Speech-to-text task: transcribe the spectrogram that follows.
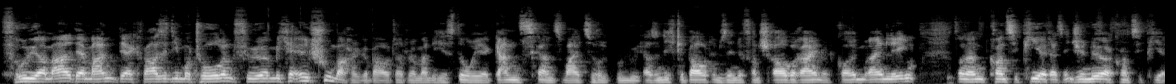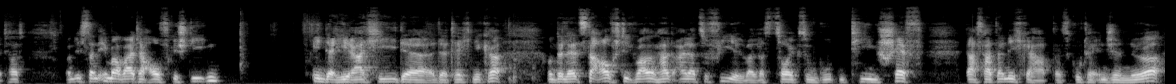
früher mal der Mann, der quasi die Motoren für Michael Schumacher gebaut hat, wenn man die Historie ganz, ganz weit zurück bemüht. Also nicht gebaut im Sinne von Schraube rein und Kolben reinlegen, sondern konzipiert, als Ingenieur konzipiert hat und ist dann immer weiter aufgestiegen in der Hierarchie der, der Techniker. Und der letzte Aufstieg war dann halt einer zu viel, weil das Zeug zum guten Teamchef, das hat er nicht gehabt. Als guter Ingenieur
